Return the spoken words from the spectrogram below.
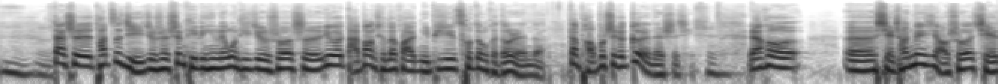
嗯。但是他自己就是身体力行的问题，就是说是因为打棒球的话，你必须凑。动很多人的，但跑步是个个人的事情。是，然后。呃，写长篇小说、写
